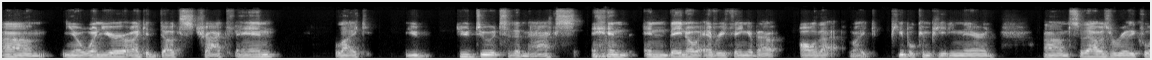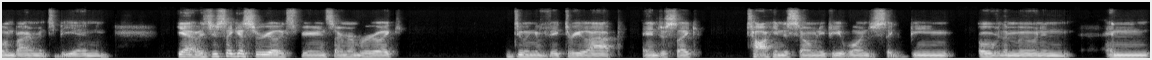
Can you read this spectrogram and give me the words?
Um, you know, when you're like a Ducks track fan, like you you do it to the max and and they know everything about all that like people competing there. And um, so that was a really cool environment to be in. Yeah it was just like a surreal experience. I remember like doing a victory lap and just like talking to so many people and just like being over the moon and and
